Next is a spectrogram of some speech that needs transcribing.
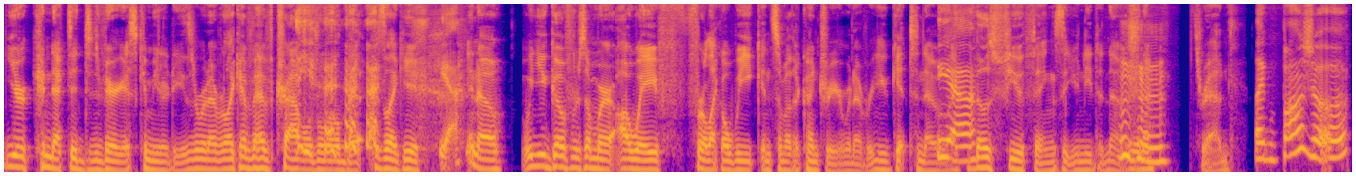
you're connected to various communities or whatever. Like have have traveled a little bit. It's like you Yeah. you know when you go for somewhere away f- for like a week in some other country or whatever, you get to know Yeah. like, those few things that you need to know. You know, mm-hmm. it's rad. Like bonjour,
